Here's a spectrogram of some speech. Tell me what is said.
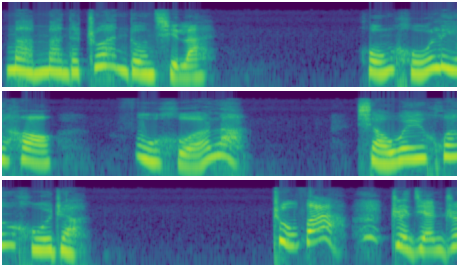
慢慢的转动起来。红狐狸号复活了，小薇欢呼着：“出发！这简直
